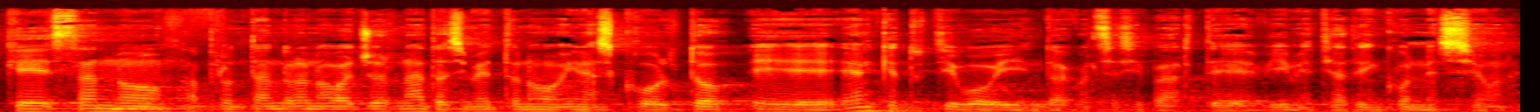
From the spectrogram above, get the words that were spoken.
che stanno approntando la nuova giornata, si mettono in ascolto e, e anche a tutti voi da qualsiasi parte vi mettiate in connessione.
